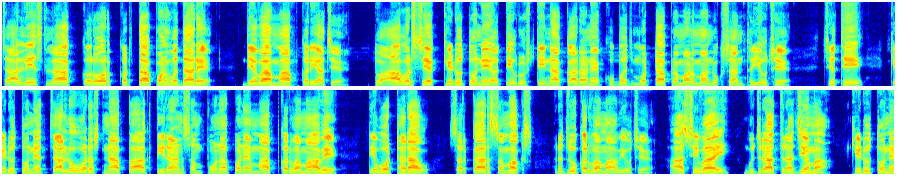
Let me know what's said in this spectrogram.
ચાલીસ લાખ કરોડ કરતાં પણ વધારે દેવા માફ કર્યા છે. તો આ વર્ષે ખેડૂતોને અતિવૃષ્ટિના કારણે ખૂબ જ મોટા પ્રમાણમાં નુકસાન થયું છે. જેથી ખેડૂતોને ચાલુ વર્ષના પાક ધિરાણ સંપૂર્ણપણે માફ કરવામાં આવે તેવો ઠરાવ સરકાર સમક્ષ રજૂ કરવામાં આવ્યો છે. આ સિવાય ગુજરાત રાજ્યમાં ખેડૂતોને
